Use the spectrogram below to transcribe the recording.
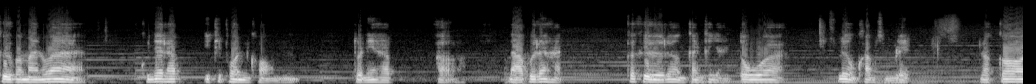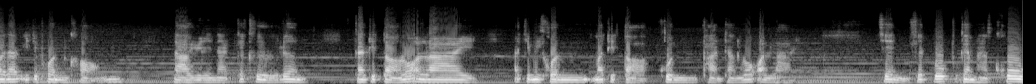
คือประมาณว่าคุณได้รับอิทธิพลของตัวนี้ครับดาวพฤหัสก็คือเรื่องของการขยายตัวเรื่องของความสำเร็จ แล้วก็ได้รับอิทธิพลของดาวยูเรนัสก็คือเรื่องการติดต่อโลกออนไลน์ อาจจะมีคนมาติดต่อคุณผ่านทางโลกออนไลน์ เช่น Facebook โปรแกรมหาคู่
